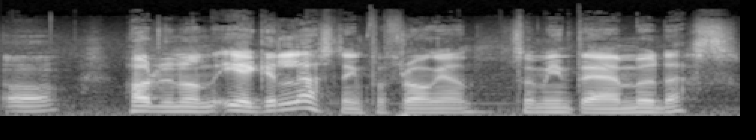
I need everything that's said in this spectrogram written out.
ja. Har du någon egen lösning på frågan som inte är Muddas?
